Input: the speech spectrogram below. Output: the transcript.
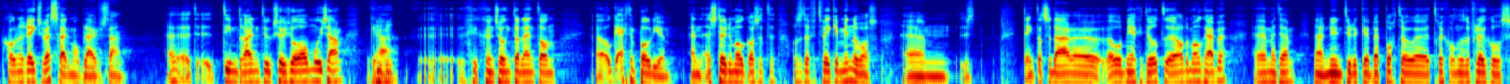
gewoon een reeks wedstrijden mocht blijven staan. Hè? Het, het, team draait natuurlijk sowieso al moeizaam. Ja, mm -hmm. gun zo'n talent dan ook echt een podium. En, en steun hem ook als het, als het even twee keer minder was. Um, dus ik denk dat ze daar uh, wel wat meer geduld uh, hadden mogen hebben uh, met hem. Nou, nu natuurlijk bij Porto terug onder de vleugels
